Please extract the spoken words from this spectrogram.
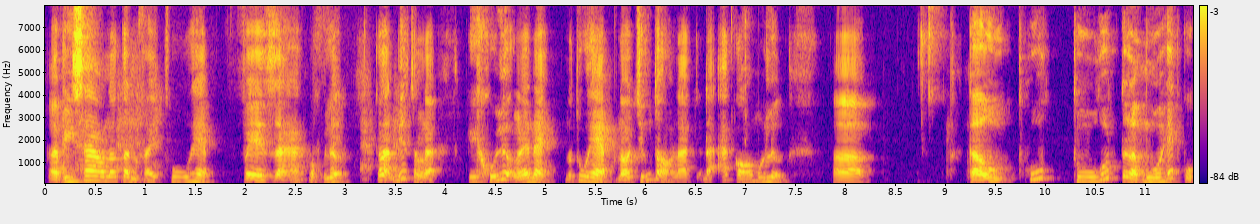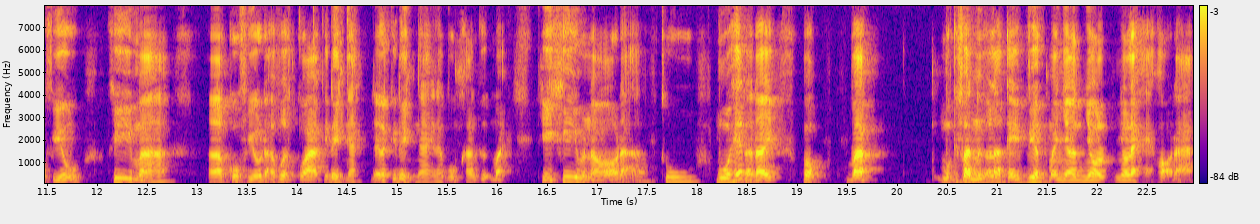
À, vì sao nó cần phải thu hẹp về giá và khối lượng? Các bạn biết rằng là cái khối lượng ở đây này nó thu hẹp nó chứng tỏ là đã có một lượng uh, cầu hút thu hút tức là mua hết cổ phiếu khi mà uh, cổ phiếu đã vượt qua cái đỉnh này. Đây là cái đỉnh này là vùng kháng cự mạnh. Thì khi mà nó đã thu mua hết ở đây hoặc và một cái phần nữa là cái việc mà nhỏ nhỏ nhỏ lẻ họ đã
